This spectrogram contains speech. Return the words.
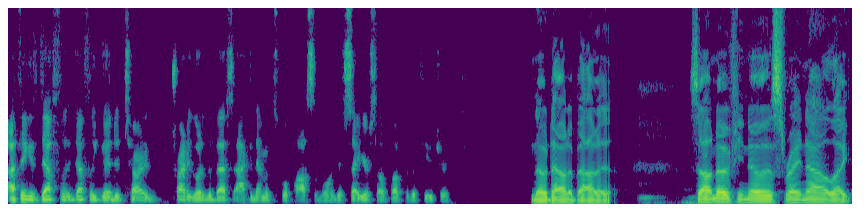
I think it's definitely definitely good to try try to go to the best academic school possible and just set yourself up for the future. No doubt about it. So I don't know if you know this right now, like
